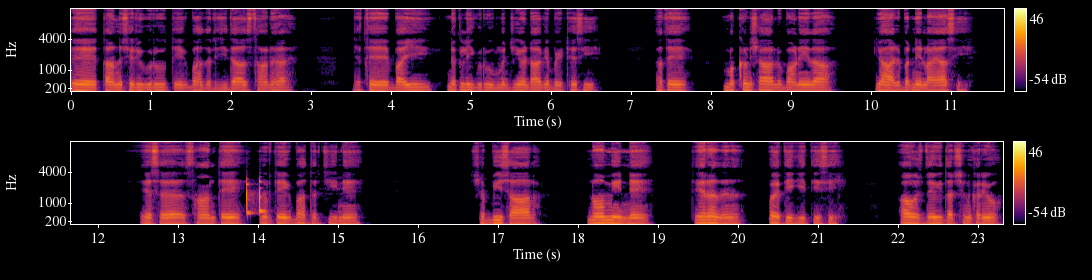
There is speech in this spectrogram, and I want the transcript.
ਇਹ ਧੰਨ ਸ੍ਰੀ ਗੁਰੂ ਤੇਗ ਬਹਾਦਰ ਜੀ ਦਾ ਅਸਥਾਨ ਹੈ, ਜਿੱਥੇ ਬਾਈ ਨਕਲੀ ਗੁਰੂ ਮੰਜੀਆਂ ਡਾਹ ਕੇ ਬੈਠੇ ਸੀ ਅਤੇ ਮੱਖਣ ਸ਼ਾਹ ਲੁਬਾਣੇ ਦਾ ਜਹਾਜ਼ ਬੰਨੇ ਲਾਇਆ ਸੀ। ਇਸ ਸਥਾਨ ਤੇ ਗੁਰੂ ਤੇਗ ਬਹਾਦਰ ਜੀ ਨੇ 26 ਸਾਲ 9 ਮਹੀਨੇ 13 ਦਿਨ ਭਗਤੀ ਕੀਤੀ ਸੀ। ਆਓ ਉਸ ਦੇ ਵੀ ਦਰਸ਼ਨ ਕਰਿਓ।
